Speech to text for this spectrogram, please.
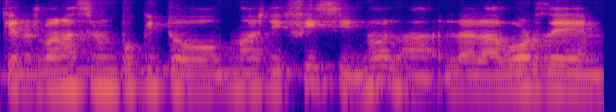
que nos van a hacer un poquito más difícil la, la labor de,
